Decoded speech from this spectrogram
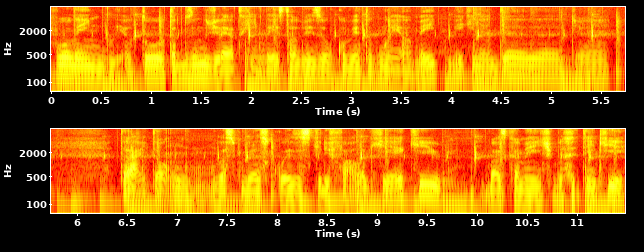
vou ler em inglês, eu estou traduzindo direto aqui em inglês, talvez eu cometa algum erro. Making a... Tá, então uma das primeiras coisas que ele fala aqui é que basicamente você tem que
